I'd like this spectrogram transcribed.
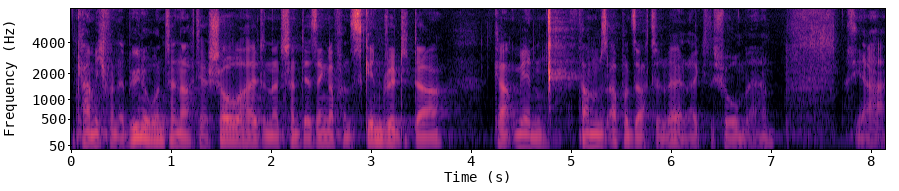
Dann kam ich von der Bühne runter nach der Show halt und dann stand der Sänger von Skindred da, gab mir einen Thumbs up und sagte, hey, I like the show, man. Ja,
